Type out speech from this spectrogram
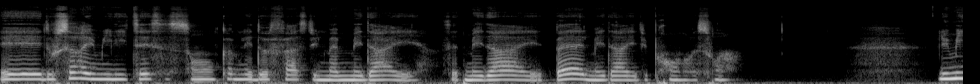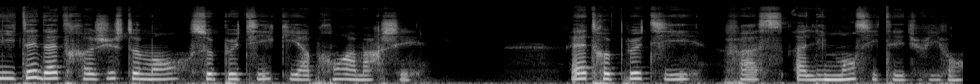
Et douceur et humilité, ce sont comme les deux faces d'une même médaille. Cette médaille, belle médaille du prendre soin. L'humilité d'être justement ce petit qui apprend à marcher. Être petit face à l'immensité du vivant.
